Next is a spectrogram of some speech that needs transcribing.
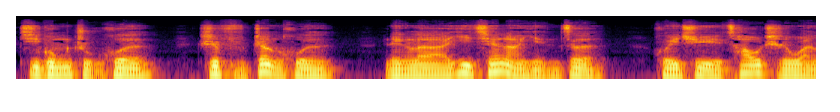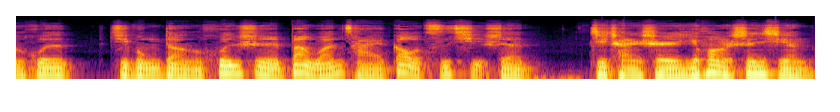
济公主婚，知府证婚，领了一千两银子，回去操持完婚。济公等婚事办完，才告辞起身。济禅师一晃身形，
